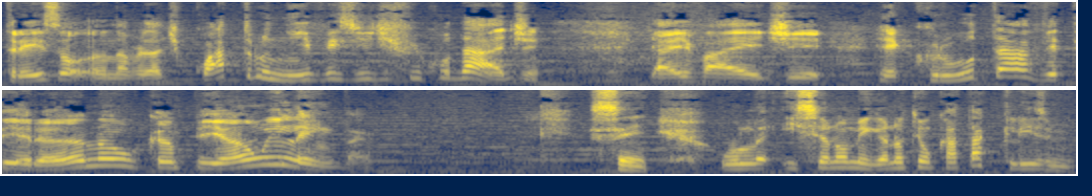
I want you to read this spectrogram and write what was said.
três, na verdade, quatro níveis de dificuldade. E aí vai de recruta, veterano, campeão e lenda. Sim. O, e se eu não me engano, tem um cataclismo.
